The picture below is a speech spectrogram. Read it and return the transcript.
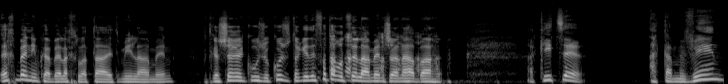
איך בני מקבל החלטה את מי לאמן? מתקשר אל קוז'ו, קוז'ו, תגיד, איפה אתה רוצה לאמן שנה הבאה? הקיצר, אתה מבין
